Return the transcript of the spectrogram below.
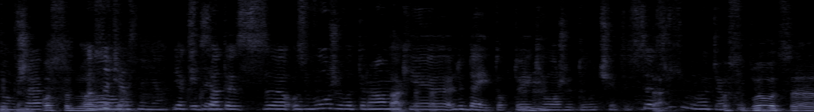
ну, так. вже Особливо. Осучаснення. як іде. сказати, з озвужувати рамки Так, так, людей, тобто які Мгм. можуть долучитись. Все Так. зрозуміло, дякую. Особливо це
